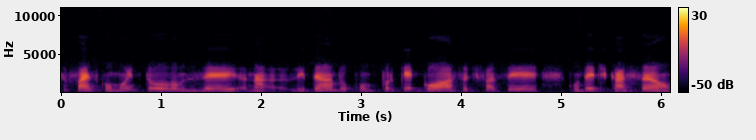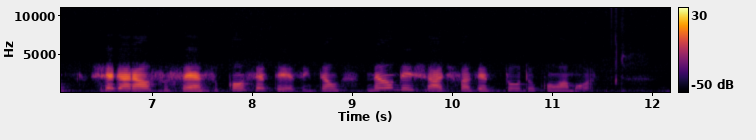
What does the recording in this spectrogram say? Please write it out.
se faz com muito, vamos dizer, na, lidando com porque gosta de fazer, com dedicação, chegará ao sucesso com certeza. Então, não deixar de fazer tudo com amor.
